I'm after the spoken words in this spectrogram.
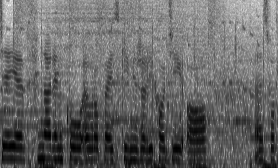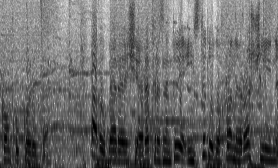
dzieje na rynku europejskim, jeżeli chodzi o słodką kukurydzę. Paweł Bereś reprezentuje Instytut Ochrony Roślin,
